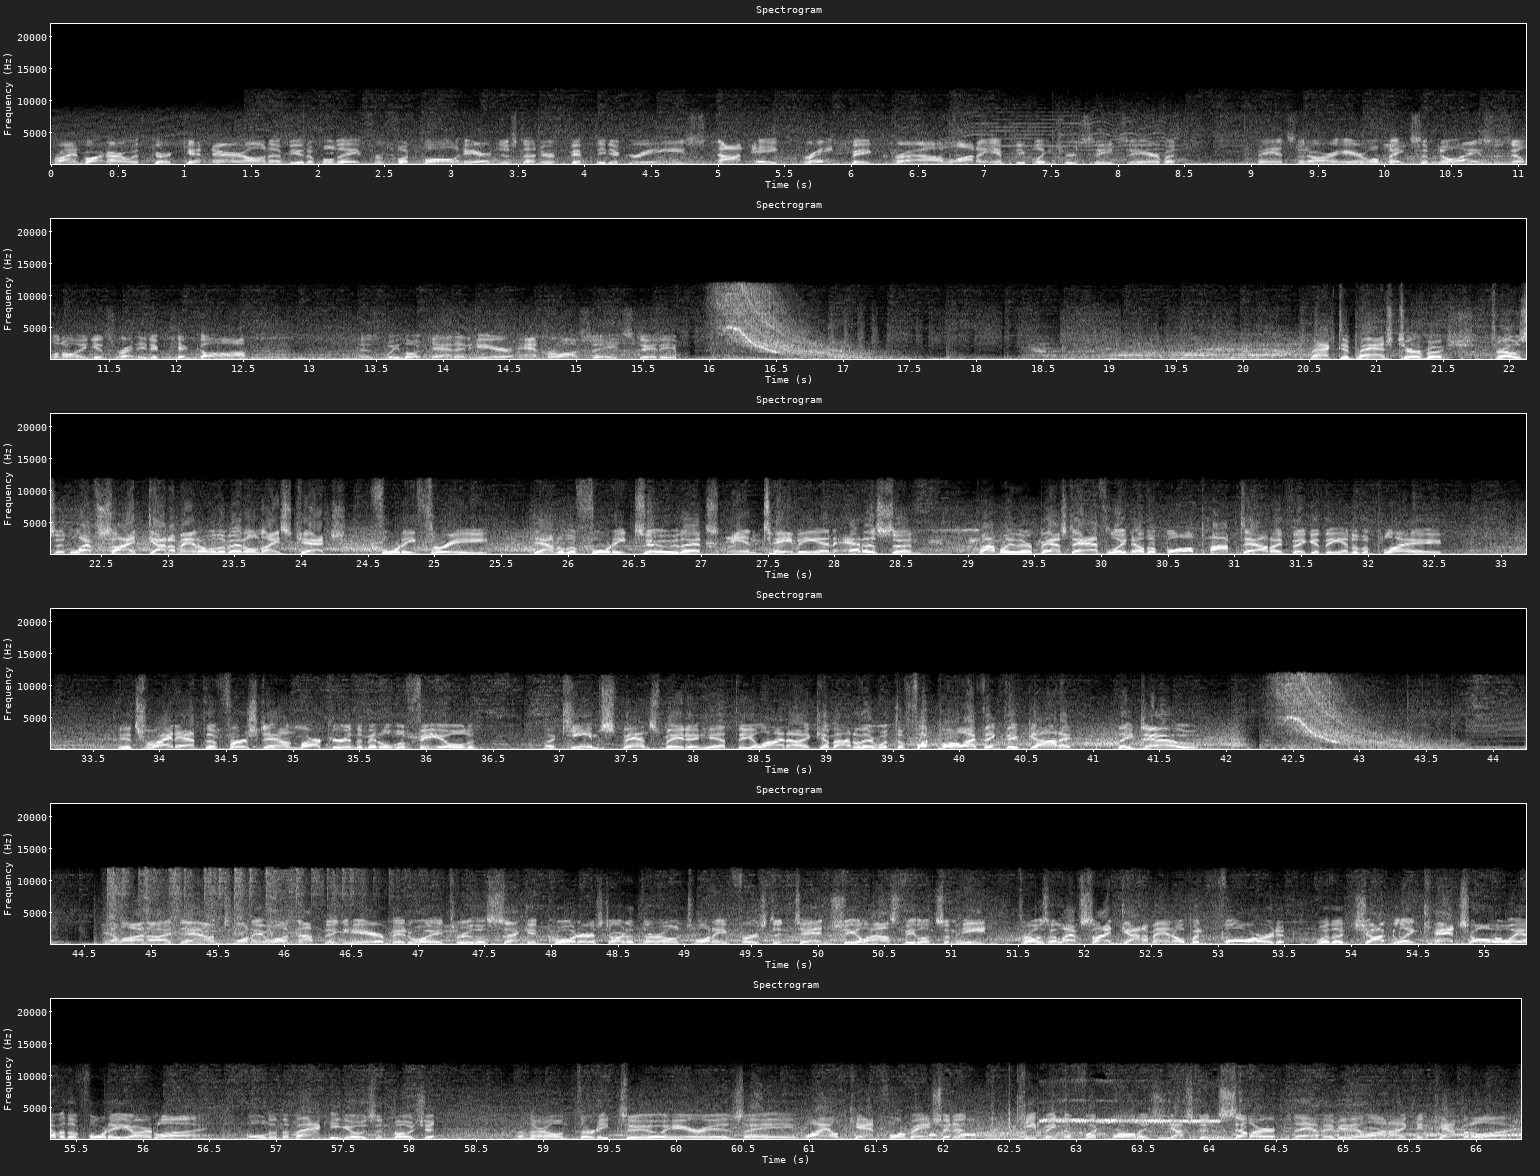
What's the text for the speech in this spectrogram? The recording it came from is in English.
Brian Barnhart with Kurt Kittner on a beautiful day for football here, just under 50 degrees. Not a great big crowd, a lot of empty bleacher seats here, but fans that are here will make some noise as Illinois gets ready to kick off as we look at it here at Ross-Ade Stadium. Back to pass, TerBush throws it left side, got a man over the middle, nice catch. 43 down to the 42. That's Antavian Edison probably their best athlete. Now, the ball popped out, I think, at the end of the play. It's right at the first down marker in the middle of the field. Akeem Spence made a hit. The Illini come out of there with the football. I think they've got it. They do. Illini down 21-0 here midway through the second quarter. Started their own 21st and 10. Scheelhaase feeling some heat. Throws it left side. Got a man open. Ford with a juggling catch all the way over the 40-yard line. Hold in the back. He goes in motion from their own 32. Here is a Wildcat formation, and keeping the football is Justin Siller. There, maybe the Illini can capitalize.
